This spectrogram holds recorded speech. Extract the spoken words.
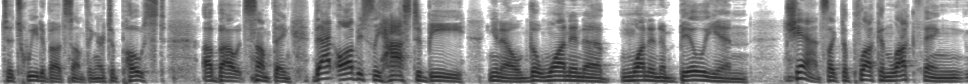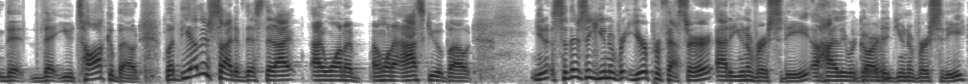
to tweet about something or to post about something. That obviously has to be, you know, the one in a one in a billion chance, like the pluck and luck thing that that you talk about. But the other side of this that I I want to I want to ask you about you know, so there's a univer- you're a professor at a university, a highly regarded mm-hmm. university,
